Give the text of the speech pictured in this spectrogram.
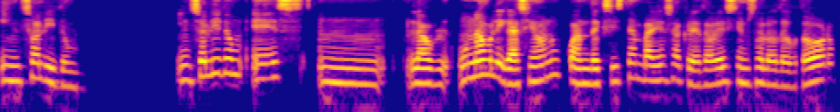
insolidum, Insolidum es mm, una obligación cuando existen varios acreedores y un solo deudor,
